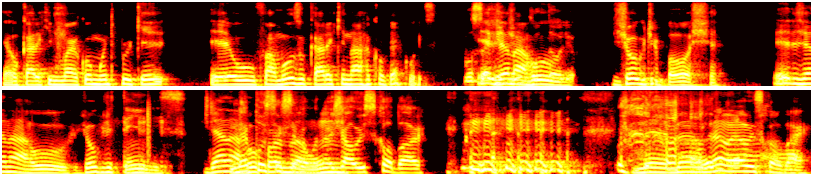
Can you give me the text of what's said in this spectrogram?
é um cara que me marcou muito porque é o famoso cara que narra qualquer coisa. Você ele é já narrou Taulio. jogo de bocha. Ele já narrou jogo de tênis. Já Não é narrou possível Fórmula 1. homenagear o Escobar. Não, não, não é o Escobar.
